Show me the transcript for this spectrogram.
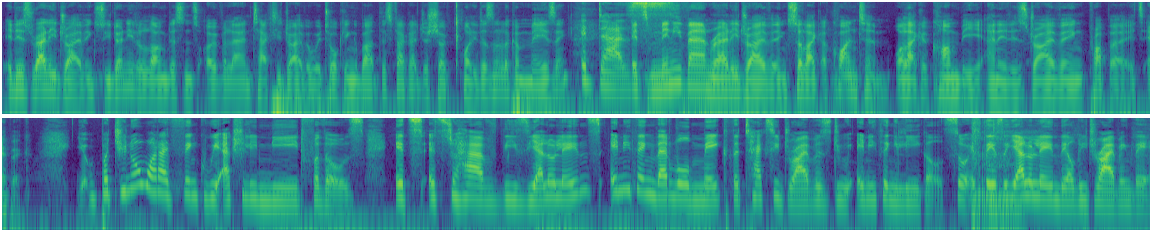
It is rally driving, so you don't need a long distance overland taxi driver. We're talking about this fact I just showed Holly. Doesn't it look amazing? It does. It's minivan rally driving, so like a Quantum or like a Combi, and it is driving proper. It's epic. But you know what I think we actually need for those? It's it's to have these yellow lanes, anything that will make the taxi drivers do anything illegal. So if there's a yellow lane, they'll be driving there.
